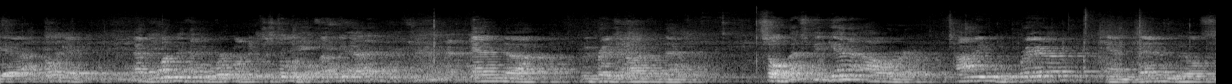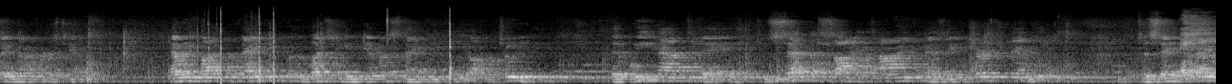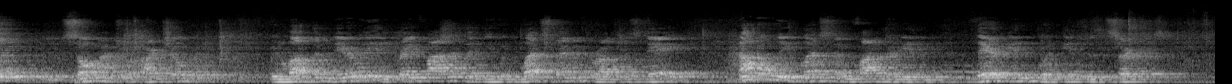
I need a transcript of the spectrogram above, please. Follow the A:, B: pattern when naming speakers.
A: Yeah, okay. Had one that had to work on it just a little, but we got it. And uh, we praise God for that. So let's begin our time with prayer, and then we'll sing our first hymn. Heavenly Father, thank you for the blessing you give us. Thank you for the opportunity that we have today to set aside time as a church family to say thank you so much for our children. We love them dearly and pray, Father, that you would bless them throughout this day. Not only bless them, Father, in their input into the service,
